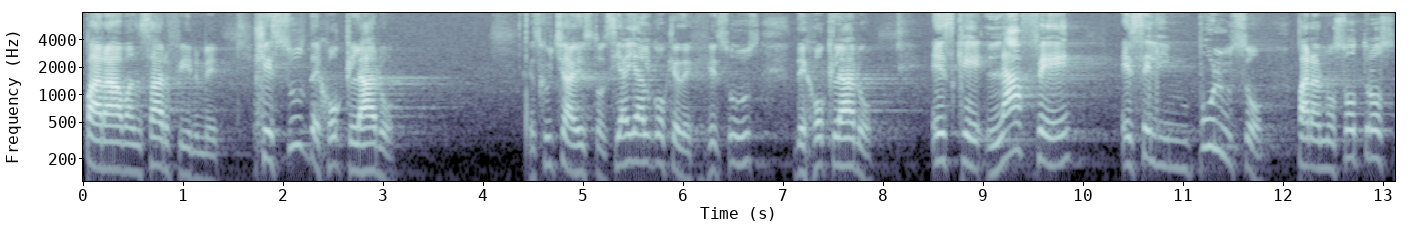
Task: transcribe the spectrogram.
para avanzar firme. Jesús dejó claro, escucha esto, si hay algo que de Jesús dejó claro, es que la fe es el impulso para nosotros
